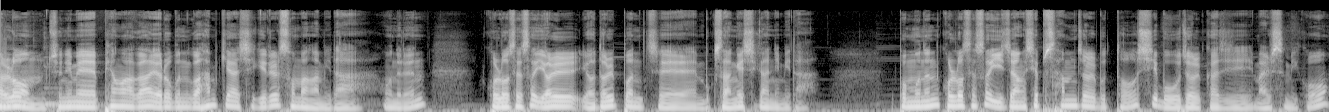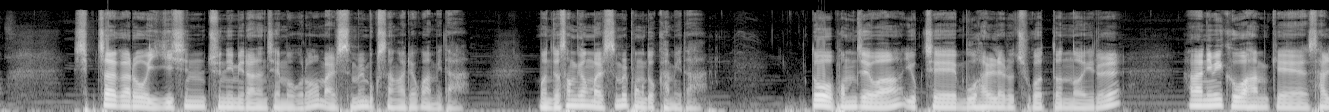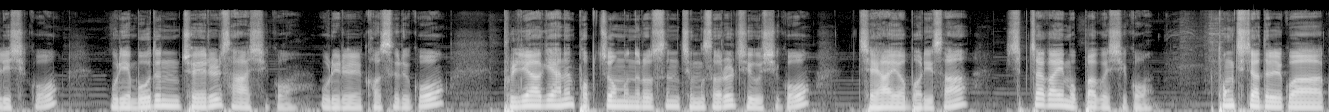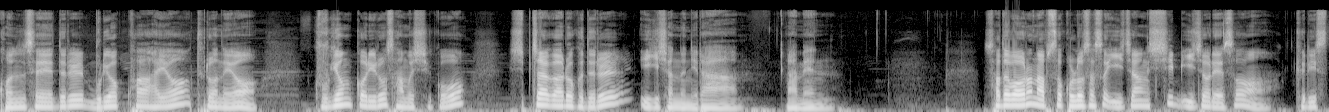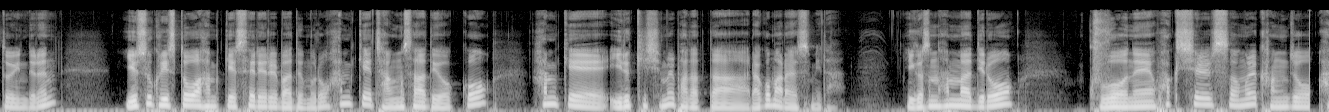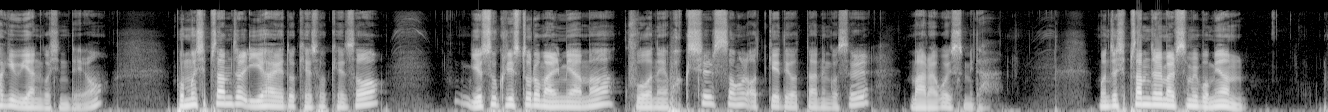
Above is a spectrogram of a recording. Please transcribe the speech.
샬롬, 주님의 평화가 여러분과 함께 하시기를 소망합니다. 오늘은 골로새서 18번째 묵상의 시간입니다. 본문은 골로새서 2장 13절부터 15절까지 말씀이고 십자가로 이기신 주님이라는 제목으로 말씀을 묵상하려고 합니다. 먼저 성경 말씀을 봉독합니다. 또 범죄와 육체의 무할례로 죽었던 너희를 하나님이 그와 함께 살리시고 우리의 모든 죄를 사하시고 우리를 거스르고 불리하게 하는 법조문으로 쓴 증서를 지우시고 제하여 버리사 십자가에 못 박으시고 통치자들과 권세들을 무력화하여 드러내어 구경거리로 삼으시고 십자가로 그들을 이기셨느니라. 아멘. 사도 바울은 앞서 골로새서 2장 12절에서 그리스도인들은 예수 그리스도와 함께 세례를 받음으로 함께 장사되었고 함께 일으키심을 받았다라고 말하였습니다. 이것은 한마디로 구원의 확실성을 강조하기 위한 것인데요. 본문 13절 이하에도 계속해서 예수 그리스도로 말미암아 구원의 확실성을 얻게 되었다는 것을 말하고 있습니다. 먼저 13절 말씀을 보면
